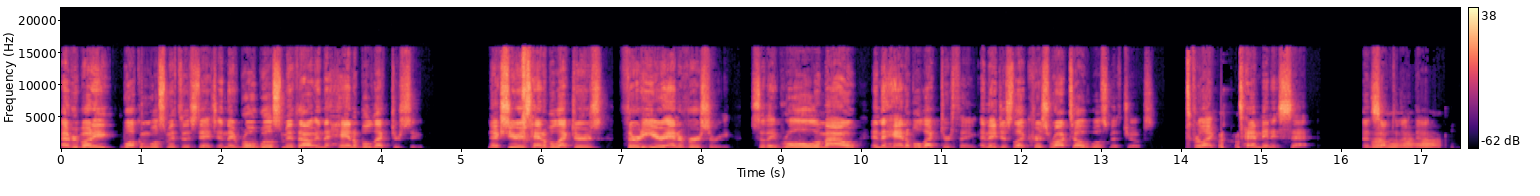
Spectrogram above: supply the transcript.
Everybody, welcome Will Smith to the stage." And they roll Will Smith out in the Hannibal Lecter suit. Next year is Hannibal Lecter's 30 year anniversary. So they roll him out in the Hannibal Lecter thing, and they just let Chris Rock tell Will Smith jokes for like ten minutes set and something like that.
